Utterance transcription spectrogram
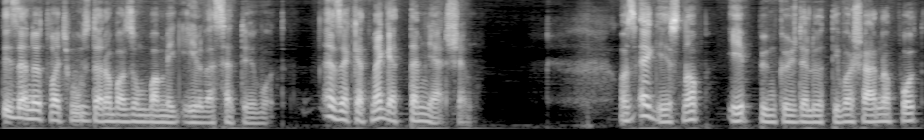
Tizenöt vagy húsz darab azonban még élvezhető volt. Ezeket megettem nyersen. Az egész nap, épp pünkösd előtti vasárnap volt,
